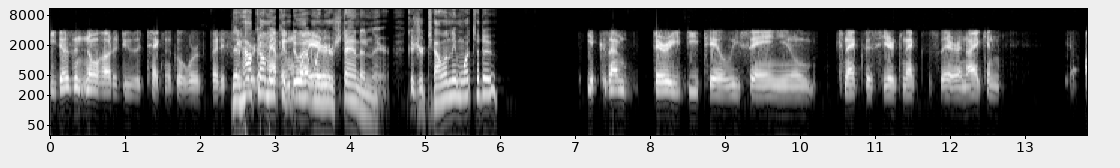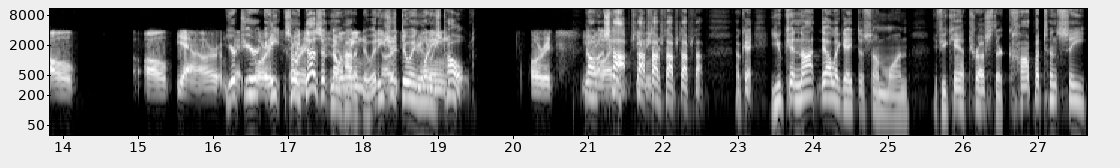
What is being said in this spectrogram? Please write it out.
He doesn't know how to do the technical work, but if Then how come he can do it when you're standing there? Because you're telling him what to do? Yeah, because I'm very detailedly saying, you know, connect this here, connect this there, and I can, all, all, yeah, or You're, you're, or he, so he doesn't know how to do it. He's just doing what he's told. or it's No, know, I'm stop, stop, giving- stop, stop, stop, stop. Okay. You cannot delegate to someone if you can't trust their competency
